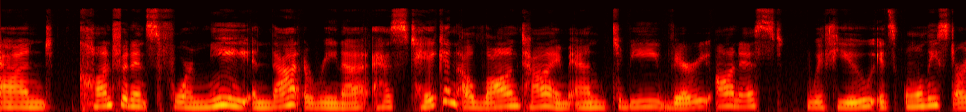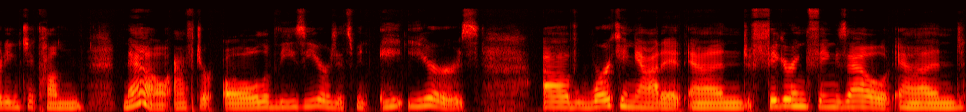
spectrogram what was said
And confidence for me in that arena has taken a long time. And to be very honest, with you. It's only starting to come now after all of these years. It's been eight years of working at it and figuring things out and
